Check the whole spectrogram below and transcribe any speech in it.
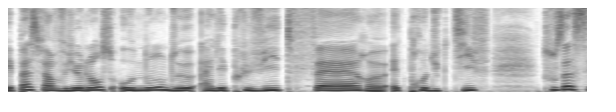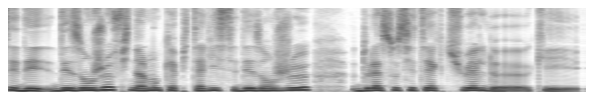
et pas se faire violence au nom de aller plus vite, faire, euh, être productif. Tout ça c'est des, enjeux finalement capitalistes, c'est des enjeux de la société actuelle qui est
